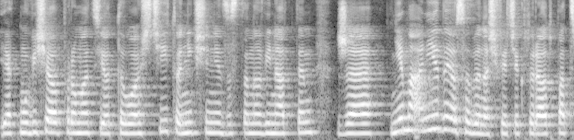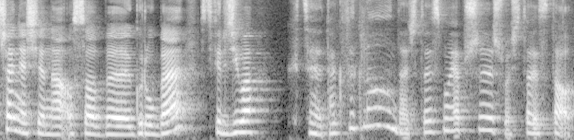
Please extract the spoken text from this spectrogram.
jak mówi się o promocji otyłości, to nikt się nie zastanowi nad tym, że nie ma ani jednej osoby na świecie, która od patrzenia się na osoby grube stwierdziła, chcę tak wyglądać, to jest moja przyszłość, to jest to.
